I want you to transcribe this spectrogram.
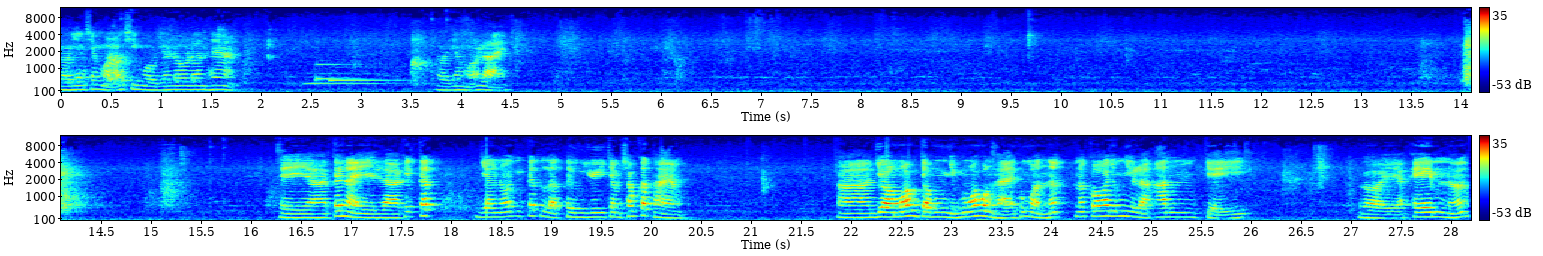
Rồi Giang sẽ mở symbol Zalo lên ha. Rồi Giang mở lại. Thì à, cái này là cái cách Giang nói cái cách là tư duy chăm sóc khách hàng. À, do mối trong những mối quan hệ của mình á nó có giống như là anh chị rồi em nữa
